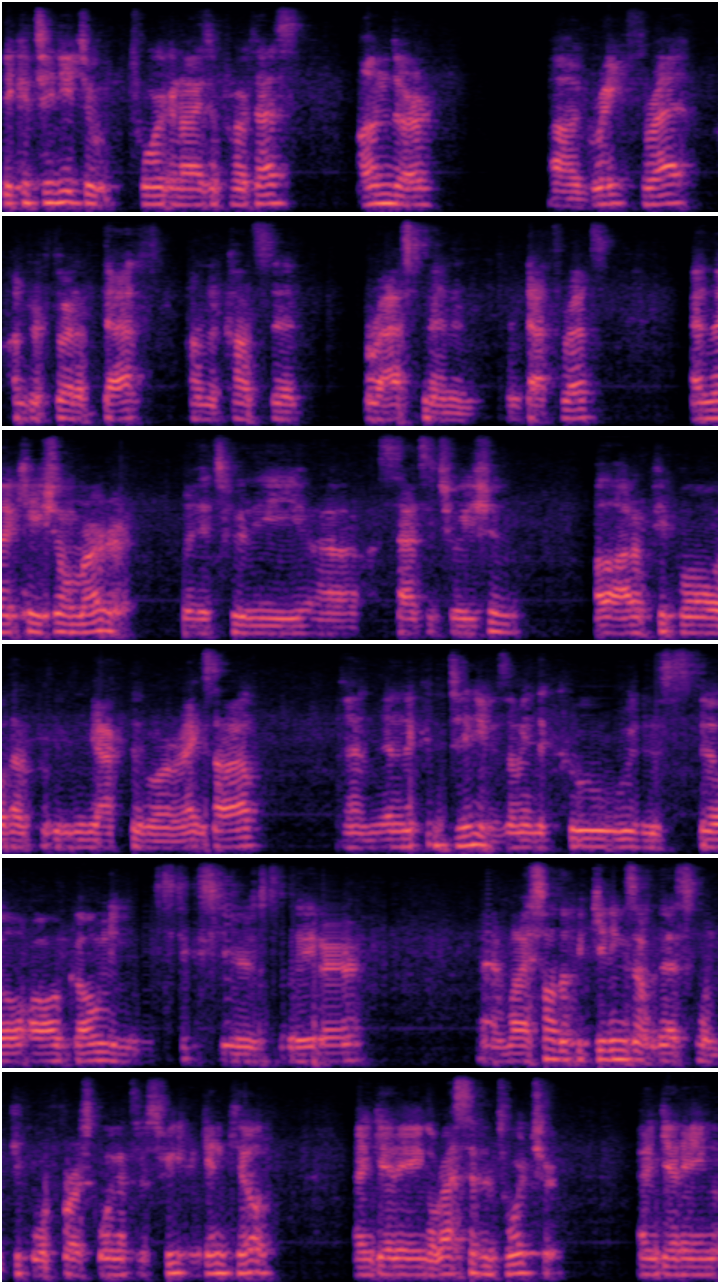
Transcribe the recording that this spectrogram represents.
they continued to, to organize and protest under uh, great threat, under threat of death, under constant harassment and, and death threats, and the occasional murder. It's really uh, a sad situation. A lot of people that are politically active are exiled, and, and it continues. I mean, the coup is still all going six years later. And when I saw the beginnings of this, when people were first going into the street and getting killed, and getting arrested and tortured, and getting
